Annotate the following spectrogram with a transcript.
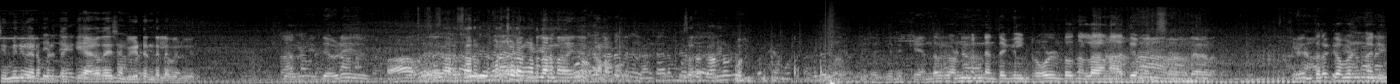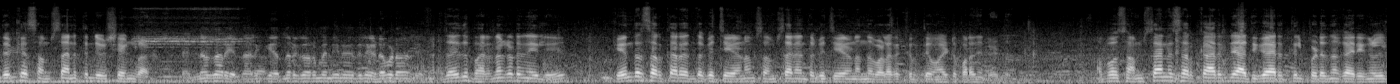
ചിമ്മിനി വരുമ്പോഴത്തേക്ക് ഏകദേശം വീട്ടിന്റെ ലെവൽ വരും. സാർ സാർ കുറച്ചുകൂടെ അങ്ങോട്ട് നടന്നു കഴിഞ്ഞാൽ കാണാം. ഇതിൽ കേന്ദ്ര ഗവൺമെന്റ് എന്തെങ്കിലും റോൾ ഉണ്ടോ എന്നുള്ളതാണ് ആദ്യം മനസ്സിലാക്കുന്നത് കേന്ദ്ര ഗവൺമെന്റ് ഇതൊക്കെ സംസ്ഥാനത്തിന്റെ വിഷയങ്ങളാണ്. കേന്ദ്ര ഗവൺമെന്റിനും ഇതിൽ ഇടപെടാൻ അതായത് ഭരണഘടനയിൽ കേന്ദ്ര സർക്കാർ എന്തൊക്കെ ചെയ്യണം സംസ്ഥാനം എന്തൊക്കെ ചെയ്യണം എന്ന് വളരെ കൃത്യമായിട്ട് പറഞ്ഞിട്ടുണ്ട്. അപ്പോൾ സംസ്ഥാന സർക്കാരിന്റെ അധികാരത്തിൽപ്പെടുന്ന കാര്യങ്ങളിൽ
